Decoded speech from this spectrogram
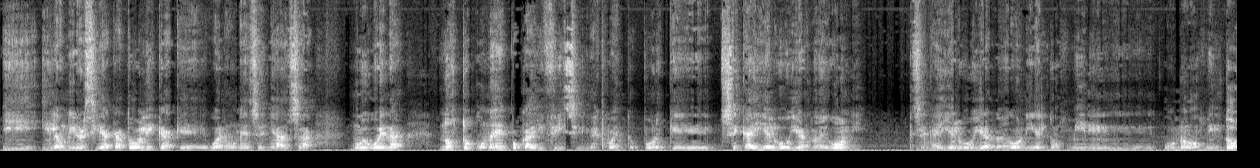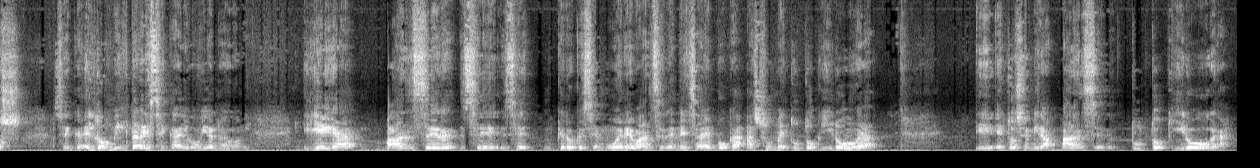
Y, y la Universidad Católica, que bueno, una enseñanza muy buena, nos tocó una época difícil, les cuento, porque se caía el gobierno de Goni. Se caía el gobierno de Goni el 2001-2002. El 2003 se cae el gobierno de Goni. Y llega Banzer, se, creo que se muere Banzer en esa época, asume Tuto Quiroga. Eh, entonces, mira, Banzer, Tuto Quiroga.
